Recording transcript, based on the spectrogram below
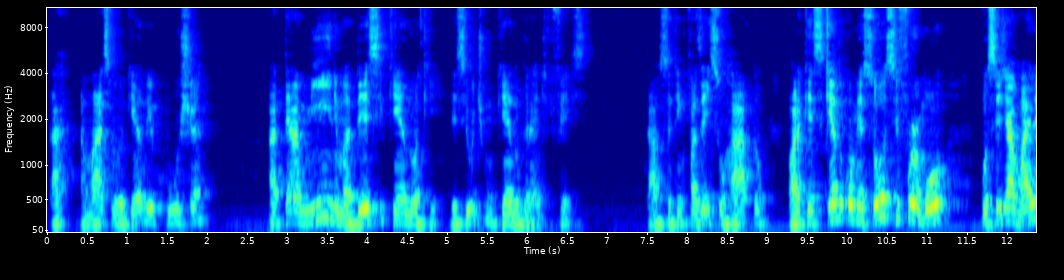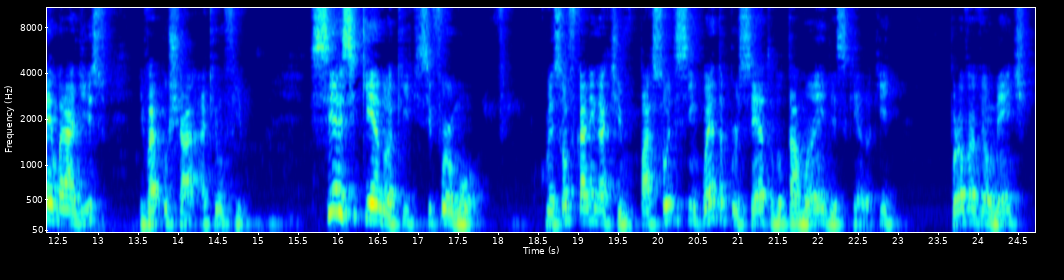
tá? A máxima do candle e puxa até a mínima desse candle aqui, desse último candle grande que fez. Tá? Você tem que fazer isso rápido. A hora que esse candle começou, se formou, você já vai lembrar disso e vai puxar aqui um fio. Se esse candle aqui que se formou começou a ficar negativo, passou de 50% do tamanho desse candle aqui, provavelmente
